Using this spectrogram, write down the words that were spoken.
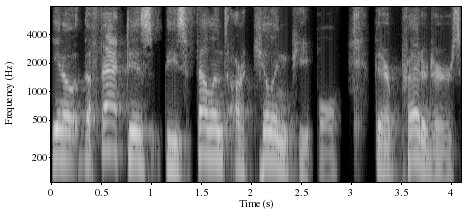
you know, the fact is, these felons are killing people. They're predators.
